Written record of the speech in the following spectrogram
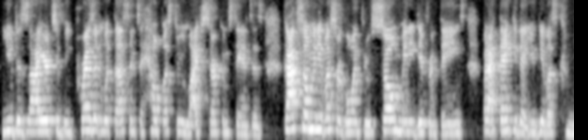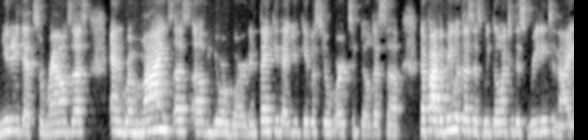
you desire to be present with us and to help us through life circumstances. God, so many of us are going through so many different things, but I thank you that you give us community that surrounds us and reminds us of your word. And thank you that you give us your word to build us up. Now, Father, be with us as we go into this reading tonight.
